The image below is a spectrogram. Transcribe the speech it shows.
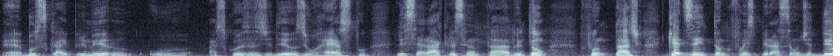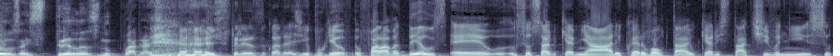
É, primeiro o, as coisas de Deus e o resto lhe será acrescentado. Então, fantástico. Quer dizer, então, que foi inspiração de Deus a estrelas no quadradinho. estrelas no quadradinho. Porque eu, eu falava, Deus, é, o, o senhor sabe que é a minha área, eu quero voltar, eu quero estar ativa nisso,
